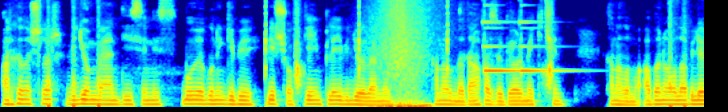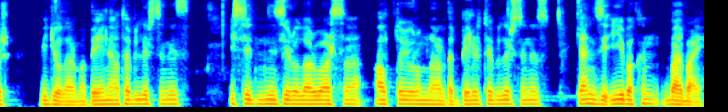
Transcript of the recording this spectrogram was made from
Arkadaşlar videomu beğendiyseniz bu ve bunun gibi birçok gameplay videolarını kanalımda daha fazla görmek için kanalıma abone olabilir, videolarıma beğeni atabilirsiniz. İstediğiniz hero'lar varsa altta yorumlarda belirtebilirsiniz. Kendinize iyi bakın. Bay bay.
